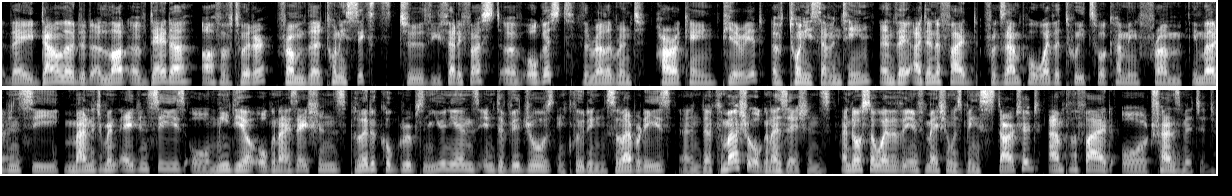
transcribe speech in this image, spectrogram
They downloaded a lot of data off of Twitter from the 26th to the 31st of August, the relevant hurricane period of 2017, and they identified, for example, whether tweets were coming from emergency management agencies or media organizations, political groups and unions, individuals, including celebrities, and uh, commercial organizations, and also whether the information was being started, amplified, or transmitted.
